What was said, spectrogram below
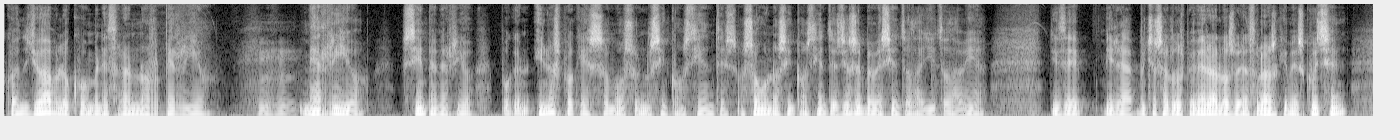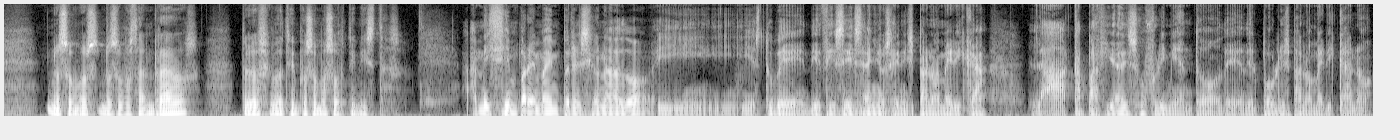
cuando yo hablo con venezolano, me río. Me río, siempre me río. Porque, y no es porque somos unos inconscientes o son unos inconscientes. Yo siempre me siento de allí todavía. Dice, mira, muchos saludos primero a los venezolanos que me escuchen. No somos, no somos tan raros, pero al mismo tiempo somos optimistas. A mí siempre me ha impresionado, y, y estuve 16 años en Hispanoamérica, la capacidad de sufrimiento del pueblo hispanoamericano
